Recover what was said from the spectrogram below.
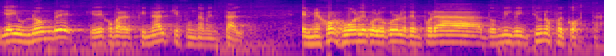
Y hay un nombre que dejo para el final que es fundamental. El mejor jugador de Colo Colo la temporada 2021 fue Costa.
